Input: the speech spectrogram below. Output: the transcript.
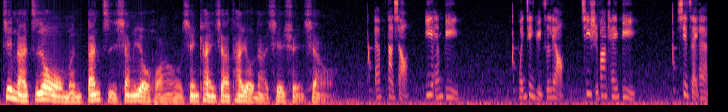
进来之后，我们单指向右滑哦，先看一下它有哪些选项哦。App 大小 EMB，文件与资料七十八 KB，卸载 App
